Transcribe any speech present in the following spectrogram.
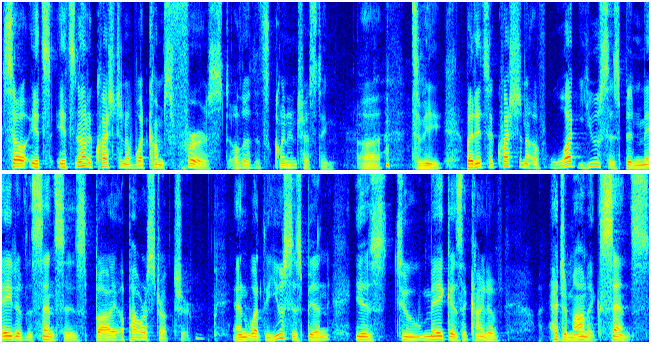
So it's, it's not a question of what comes first, although that's quite interesting uh, to me, but it's a question of what use has been made of the senses by a power structure. And what the use has been is to make as a kind of hegemonic sense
